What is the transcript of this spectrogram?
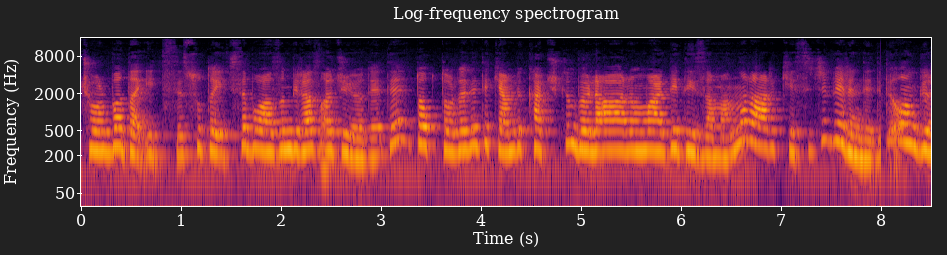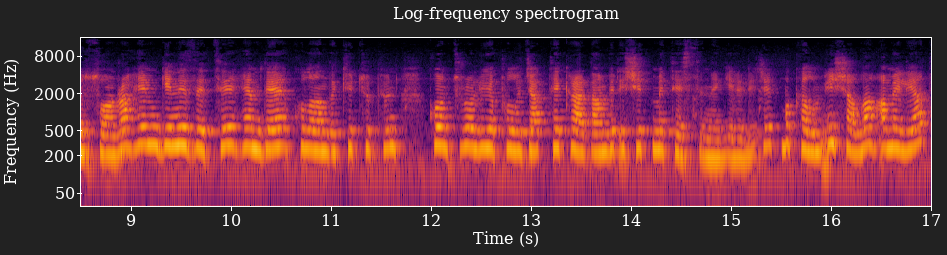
çorba da içse, su da içse boğazım biraz acıyor dedi. Doktor da dedi ki yani birkaç gün böyle ağrım var dediği zamanlar ağrı kesici verin dedi. Bir 10 gün sonra hem geniz eti hem de kulağındaki tüpün kontrolü yapılacak. Tekrardan bir işitme testine girilecek. Bakalım inşallah ameliyat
